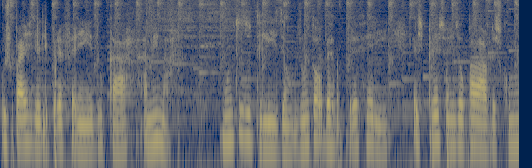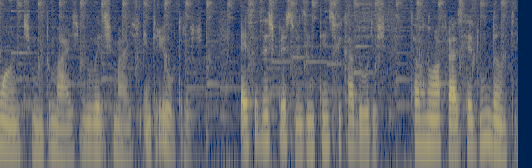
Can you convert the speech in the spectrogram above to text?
Os pais dele preferem educar a mimar. Muitos utilizam, junto ao verbo preferir, expressões ou palavras como antes, muito mais, mil vezes mais, entre outras. Essas expressões intensificadoras tornam a frase redundante,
